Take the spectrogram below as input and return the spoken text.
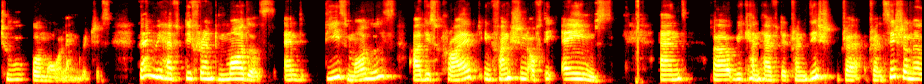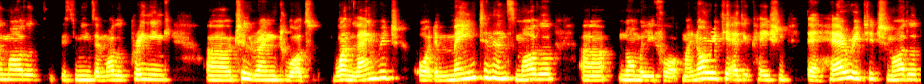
two or more languages. Then we have different models and these models are described in function of the aims. And uh, we can have the transition, tra transitional model. This means a model bringing uh, children towards one language or the maintenance model uh, normally for minority education, the heritage model,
